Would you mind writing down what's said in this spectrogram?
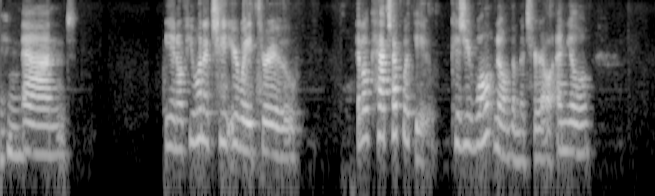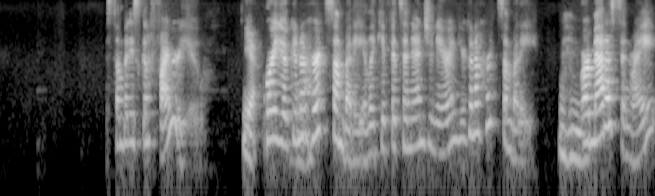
Mm-hmm. And, you know, if you want to cheat your way through, it'll catch up with you because you won't know the material and you'll, somebody's going to fire you. Yeah. Or you're going to yeah. hurt somebody. Like if it's in engineering, you're going to hurt somebody mm-hmm. or medicine, right?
